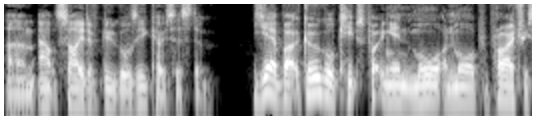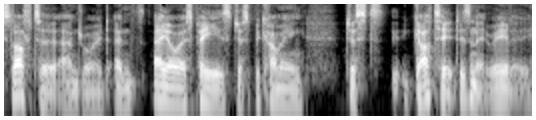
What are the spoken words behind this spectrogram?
um, outside of Google's ecosystem. Yeah, but Google keeps putting in more and more proprietary stuff to Android, and AOSP is just becoming just gutted, isn't it? Really,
